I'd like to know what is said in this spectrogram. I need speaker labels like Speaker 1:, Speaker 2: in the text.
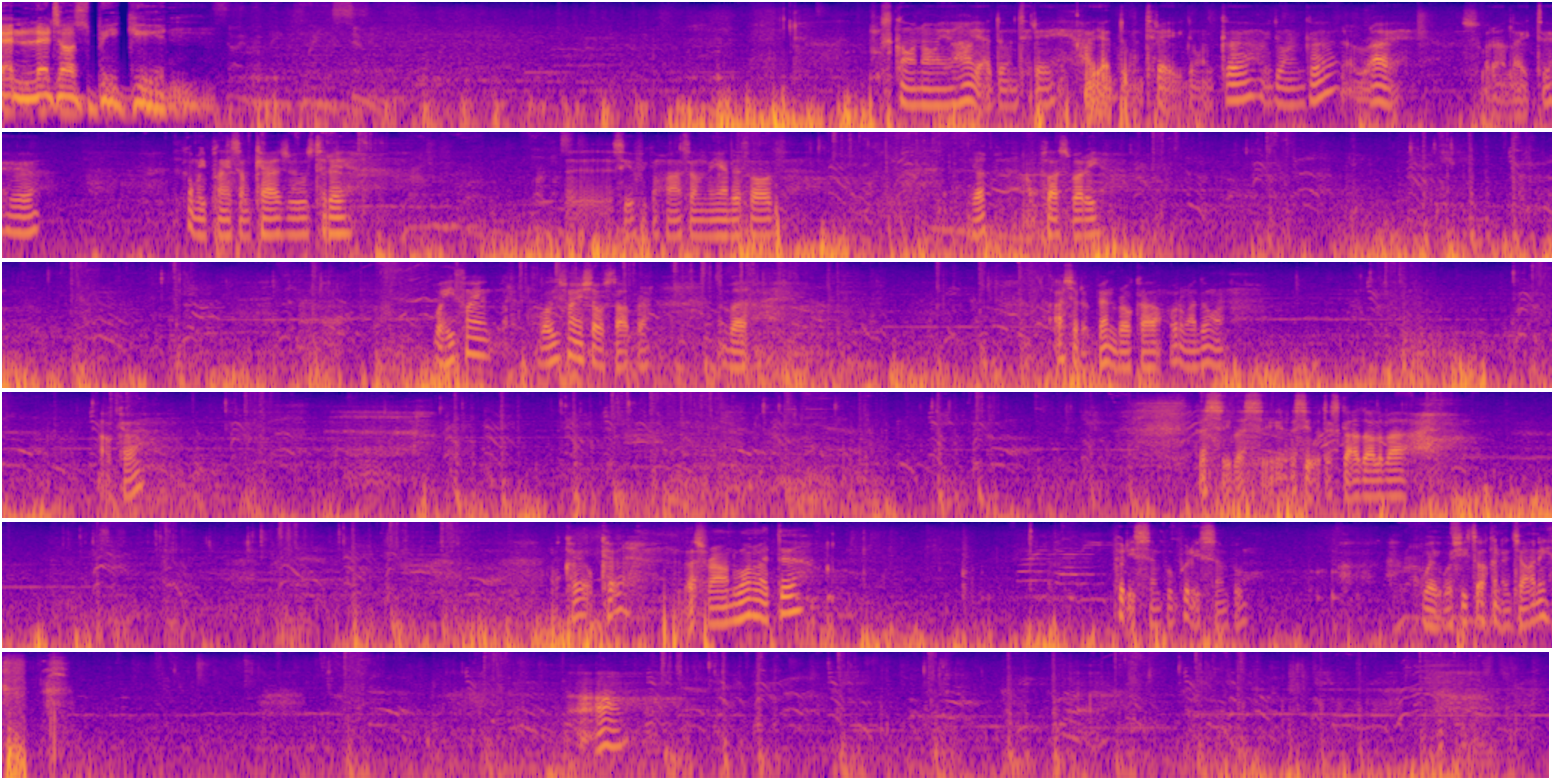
Speaker 1: Then let us begin.
Speaker 2: What's going on, y'all? How y'all doing today? How y'all doing today? We doing good? We doing good? Alright. That's what I like to hear. Gonna be playing some casuals today. Uh, see if we can find some Neanderthals. Yep, I'm plus, buddy. Well, he's playing. Well, he's playing Showstopper, but I should have been broke out. What am I doing? Okay. Let's see, let's see, let's see what this guy's all about. Okay. That's round one right there. Pretty simple, pretty simple. Wait, was she talking to Johnny? uh-uh.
